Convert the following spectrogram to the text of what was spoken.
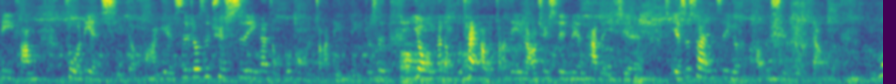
地方。做练习的话，也是就是去适应那种不同的抓地力，就是用那种不太好的抓地力，然后去训练它的一些，也是算是一个很好的训练，这样子。嗯。我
